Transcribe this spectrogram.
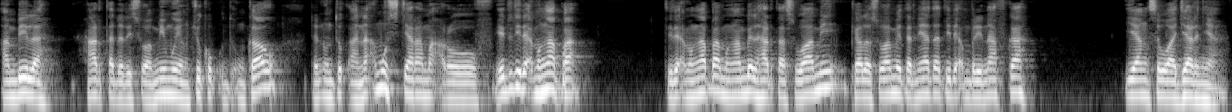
Ambillah harta dari suamimu yang cukup untuk engkau dan untuk anakmu secara ma'ruf. Itu tidak mengapa. Tidak mengapa mengambil harta suami kalau suami ternyata tidak memberi nafkah yang sewajarnya.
